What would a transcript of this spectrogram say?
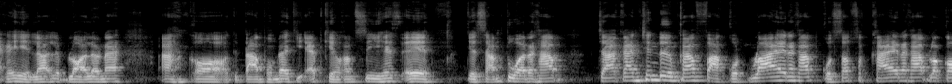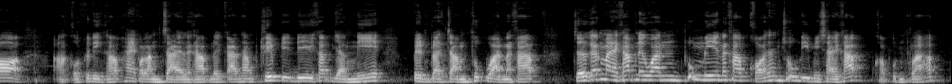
กให้เห็นแล้วเรียบร้อยแล้วนะอะก็ติดตามผมได้ที่แอปเขียวครับ CHA 73 ตัวนะครับ จากการเช่นเดิมครับ ฝากกดไลค์นะครับ กด Subscribe นะครับ แล้วก็กดกระดิ่งครับให้กำลังใจนะครับ ในการทำคลิปดีๆครับ อย่างนี้เป็นประจำทุกวันนะครับ เจอกันใหม่ครับในวันพรุ่งนี้นะครับ ขอท่านโชคดีมีชัยครับ ขอบคุณครับ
